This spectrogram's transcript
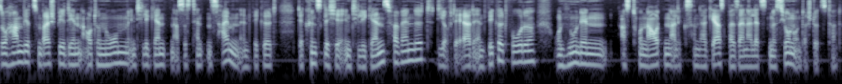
So haben wir zum Beispiel den autonomen, intelligenten Assistenten Simon entwickelt, der künstliche Intelligenz verwendet, die auf der Erde entwickelt wurde und nun den Astronauten Alexander Gerst bei seiner letzten Mission unterstützt hat.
